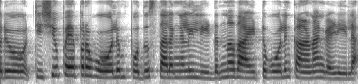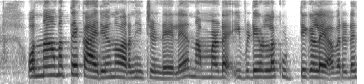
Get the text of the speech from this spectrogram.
ഒരു ടിഷ്യൂ പേപ്പർ പോലും പൊതുസ്ഥലങ്ങളിൽ ഇടുന്നതായിട്ട് പോലും കാണാൻ കഴിയില്ല. ഒന്നാമത്തെ കാര്യം എന്ന് പറഞ്ഞിട്ടുണ്ടെങ്കിൽ നമ്മുടെ ഇവിടെയുള്ള കുട്ടികളെ അവരുടെ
